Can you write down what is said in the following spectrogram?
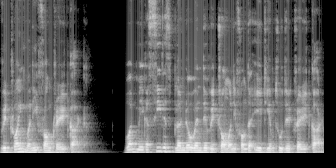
withdrawing money from credit card. One make a serious blunder when they withdraw money from the ATM through their credit card.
